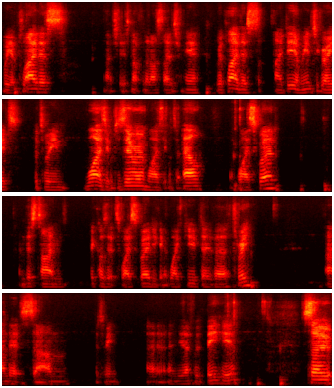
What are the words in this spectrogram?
we apply this. Actually, it's not from the last slide; it's from here. We apply this idea and we integrate between y is equal to zero and y is equal to l of y squared. And this time, because it's y squared, you get y cubed over 3. And it's um, between, uh, and you're left with b here. So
